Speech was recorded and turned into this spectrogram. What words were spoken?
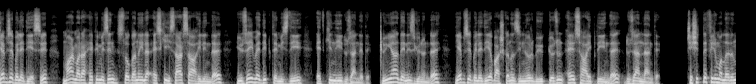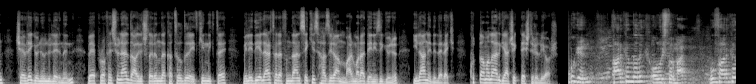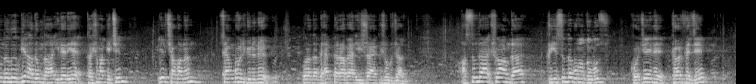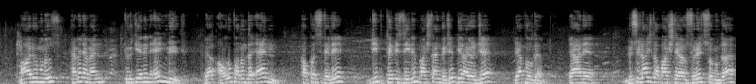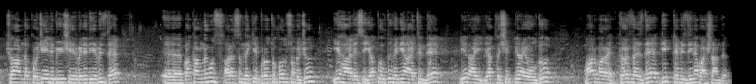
Gebze Belediyesi Marmara Hepimizin sloganıyla Eskihisar sahilinde yüzey ve dip temizliği etkinliği düzenledi. Dünya Deniz Günü'nde Gebze Belediye Başkanı Zinnur Büyükgöz'ün ev sahipliğinde düzenlendi. Çeşitli firmaların, çevre gönüllülerinin ve profesyonel dalgıçların da katıldığı etkinlikte belediyeler tarafından 8 Haziran Marmara Denizi Günü ilan edilerek kutlamalar gerçekleştiriliyor. Bugün farkındalık oluşturmak, bu farkındalığı bir adım daha ileriye taşımak için bir çabanın sembol gününü burada hep beraber icra etmiş olacağız. Aslında şu anda kıyısında bulunduğumuz Kocaeli Körfezi malumunuz hemen hemen Türkiye'nin en büyük ve Avrupa'nın da en kapasiteli dip temizliğinin başlangıcı bir ay önce yapıldı. Yani müsilajla başlayan süreç sonunda şu anda Kocaeli Büyükşehir Belediye'miz de e, bakanlığımız arasındaki protokol sonucu ihalesi yapıldı ve nihayetinde bir ay yaklaşık bir ay oldu. Marmara Körfez'de dip temizliğine başlandı.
